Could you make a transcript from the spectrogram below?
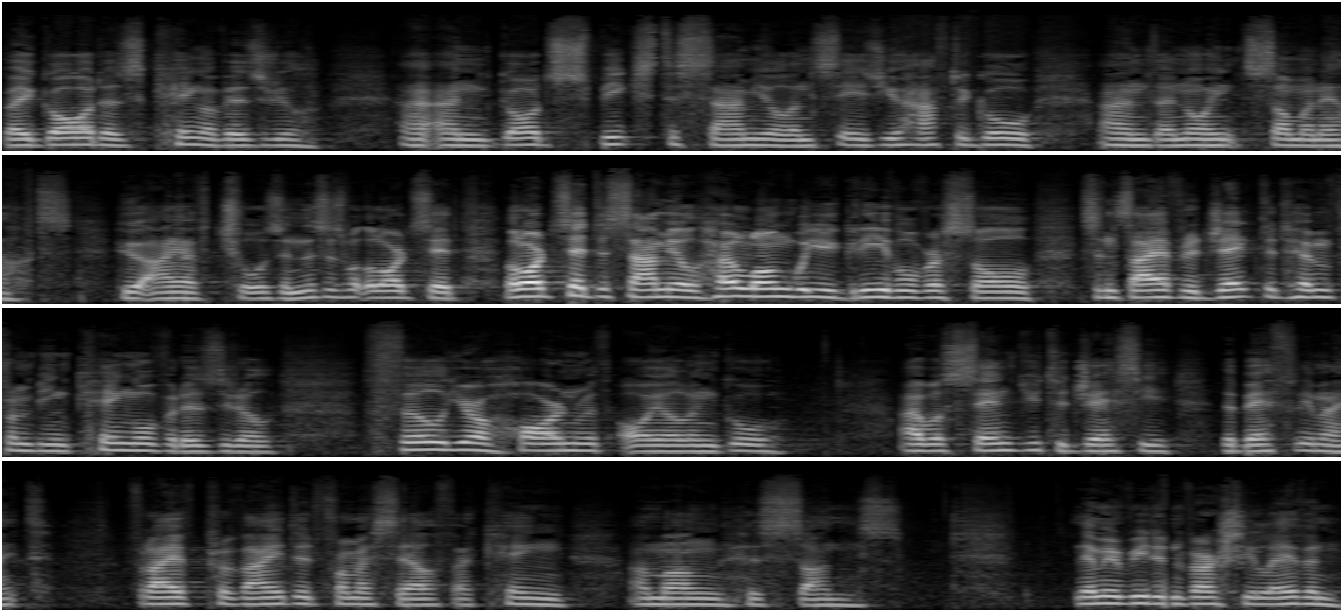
by God as king of Israel. And God speaks to Samuel and says, You have to go and anoint someone else who I have chosen. This is what the Lord said. The Lord said to Samuel, How long will you grieve over Saul, since I have rejected him from being king over Israel? Fill your horn with oil and go. I will send you to Jesse the Bethlehemite, for I have provided for myself a king among his sons. Then we read in verse 11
